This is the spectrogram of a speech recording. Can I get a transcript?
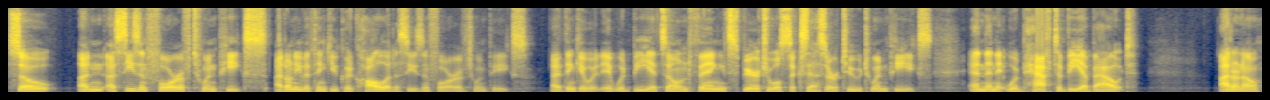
So a, a season four of Twin Peaks, I don't even think you could call it a season four of Twin Peaks. I think it would it would be its own thing, spiritual successor to Twin Peaks, and then it would have to be about, I don't know,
